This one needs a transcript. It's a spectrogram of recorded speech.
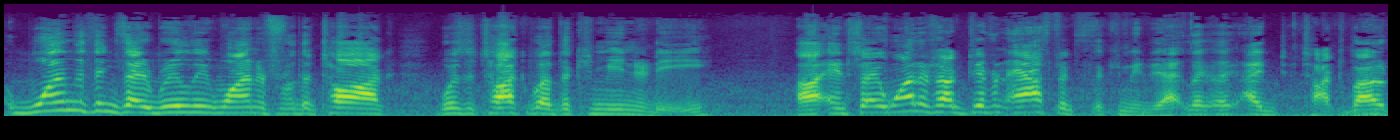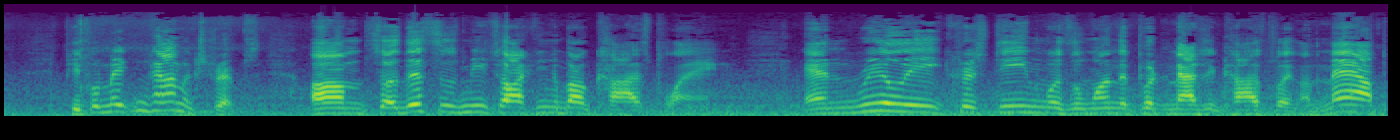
one of the things I really wanted for the talk was to talk about the community. Uh, and so I want to talk different aspects of the community. Like I talked about people making comic strips. Um, so this is me talking about cosplaying. And really, Christine was the one that put magic cosplaying on the map.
